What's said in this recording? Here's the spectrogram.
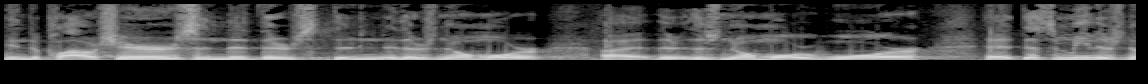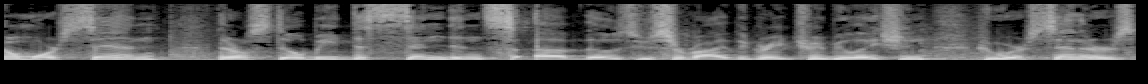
into plowshares, and there's there's no more uh, there, there's no more war. It doesn't mean there's no more sin. There'll still be descendants of those who survived the great tribulation who are sinners,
